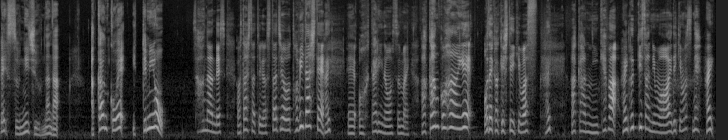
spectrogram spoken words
レッスン27あかんこへ行ってみよう。そうなんです私たちがスタジオを飛び出して、はいえーお二人のお住まい阿寒湖畔へお出かけしていきます。はい、阿寒に行けば、はい。フッキーさんにもお会いできますね。はい、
